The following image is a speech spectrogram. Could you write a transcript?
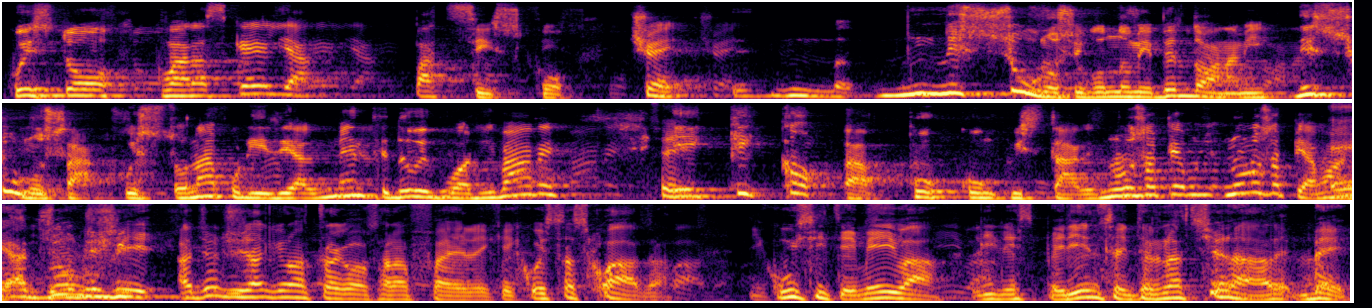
Questo Quaraschelia pazzesco. Cioè, nessuno, secondo me, perdonami, nessuno sa questo Napoli realmente dove può arrivare sì. e che cosa può conquistare. Non lo sappiamo. Non lo sappiamo e aggiungici, aggiungici anche un'altra cosa, Raffaele, che questa squadra di cui si temeva l'inesperienza internazionale, beh,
